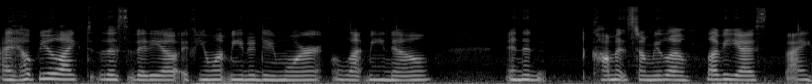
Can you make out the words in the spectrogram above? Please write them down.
I hope you liked this video. If you want me to do more, let me know in the comments down below. Love you guys. Bye.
